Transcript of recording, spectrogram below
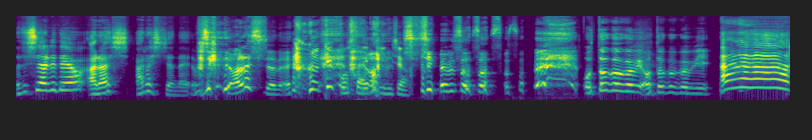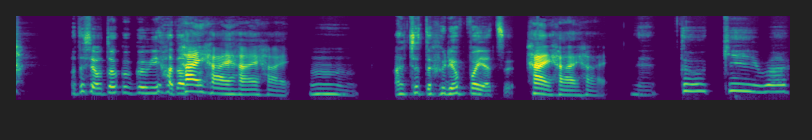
私あれだよ。嵐、嵐じゃない。嵐じゃない。結構最近じゃん。違う、そうそうそうそう。男組、男組。あ私男組派だあった。はいはいはいはい。うん。あ、ちょっと不良っぽいやつ。はいはいはい。ね。時は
